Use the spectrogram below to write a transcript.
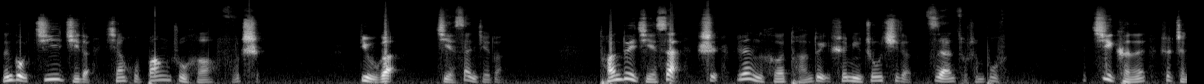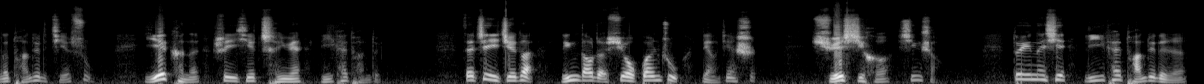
能够积极的相互帮助和扶持。第五个解散阶段，团队解散是任何团队生命周期的自然组成部分，既可能是整个团队的结束，也可能是一些成员离开团队。在这一阶段，领导者需要关注两件事：学习和欣赏。对于那些离开团队的人，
